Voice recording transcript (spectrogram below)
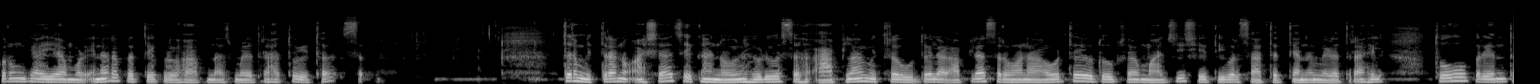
करून घ्या यामुळे येणारा प्रत्येक व्हिडिओ हा आपणास मिळत राहतो. इथं स तर मित्रांनो अशाच एका नवीन व्हिडिओसह आपला मित्र उदयलाड आपल्या सर्वांना आवडत्या यूट्यूबच्या माझी शेतीवर सातत्यानं मिळत राहील. तोपर्यंत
